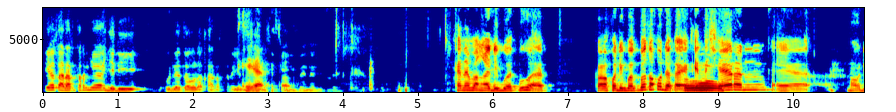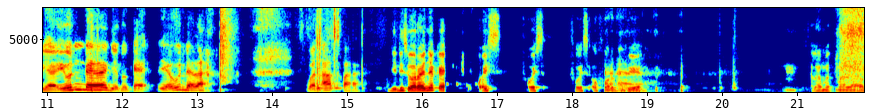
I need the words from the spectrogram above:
Ya karakternya jadi udah tau lah karakternya Iya, kayak gimana gitu. Kan emang gak dibuat-buat. Kalau aku dibuat-buat aku udah kayak Katie Oh. Sharon, kayak mau dia Yunda gitu kayak ya udahlah. Buat apa? Jadi suaranya kayak voice voice voice over gitu ya. Ah. Selamat malam.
